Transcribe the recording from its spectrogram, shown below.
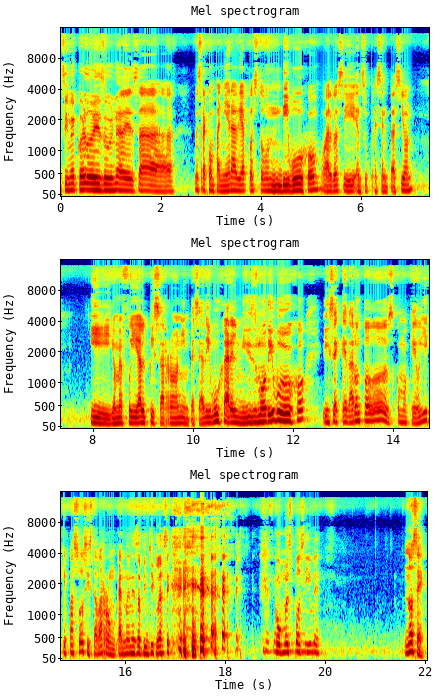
Sí me acuerdo de eso. Una vez ah, nuestra compañera había puesto un dibujo o algo así en su presentación. Y yo me fui al pizarrón y empecé a dibujar el mismo dibujo. Y se quedaron todos como que, oye, ¿qué pasó si estaba roncando en esa pinche clase? ¿Cómo es posible? No sé,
